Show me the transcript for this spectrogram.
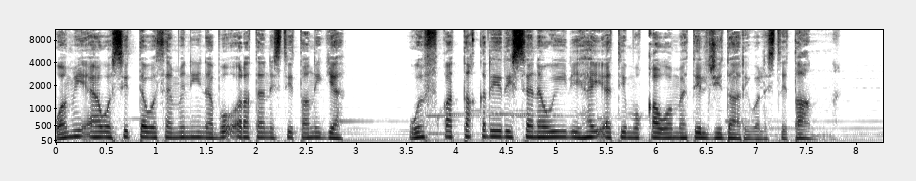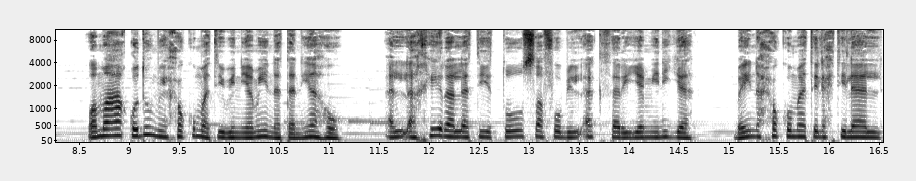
و186 بؤرة استيطانية وفق التقرير السنوي لهيئة مقاومة الجدار والاستيطان. ومع قدوم حكومة بنيامين نتنياهو الأخيرة التي توصف بالأكثر يمينية بين حكومات الاحتلال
